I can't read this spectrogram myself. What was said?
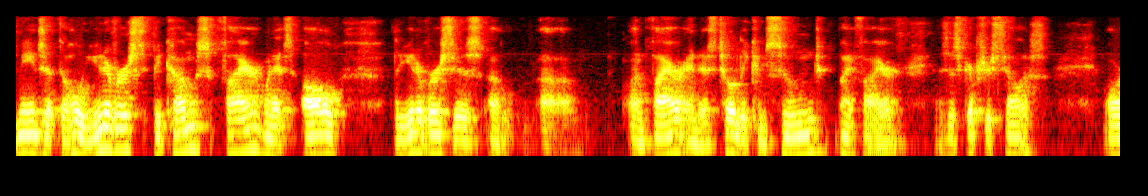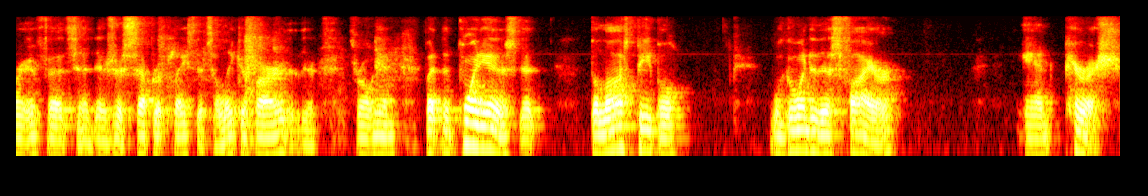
means that the whole universe becomes fire when it's all the universe is uh, uh, on fire and is totally consumed by fire, as the scriptures tell us, or if a, there's a separate place that's a lake of fire that they're thrown in. But the point is that the lost people will go into this fire and perish.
